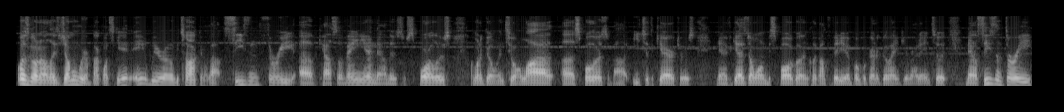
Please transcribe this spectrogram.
What's going on, ladies and gentlemen? We're back once again, and we're going to be talking about Season 3 of Castlevania. Now, there's some spoilers. I'm going to go into a lot of uh, spoilers about each of the characters. Now, if you guys don't want to be spoiled, go ahead and click off the video, but we're going to go ahead and get right into it. Now, Season 3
